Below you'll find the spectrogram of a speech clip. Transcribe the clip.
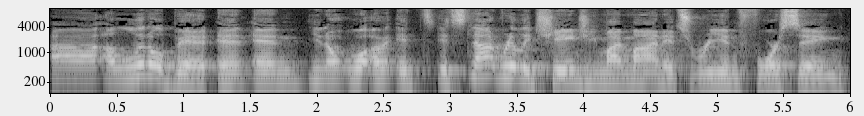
uh, a little bit, and and you know, well, it's it's not really changing my mind. It's reinforcing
